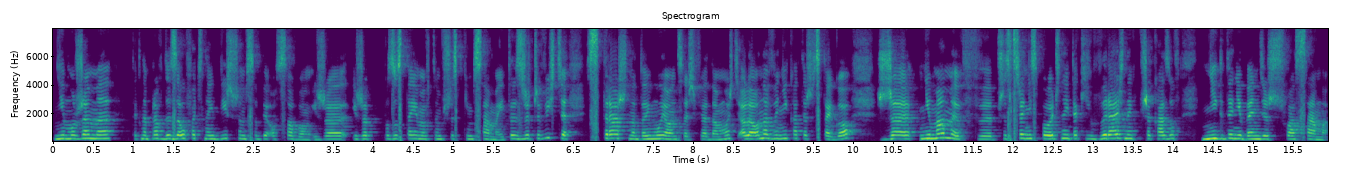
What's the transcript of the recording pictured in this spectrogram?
nie możemy tak naprawdę zaufać najbliższym sobie osobom i że, i że pozostajemy w tym wszystkim same. I to jest rzeczywiście straszna, dojmująca świadomość, ale ona wynika też z tego, że nie mamy w przestrzeni społecznej takich wyraźnych przekazów, nigdy nie będziesz szła sama.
